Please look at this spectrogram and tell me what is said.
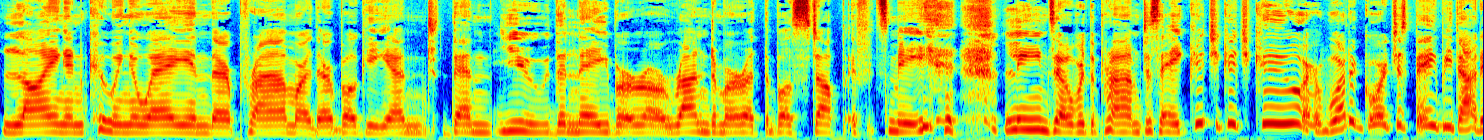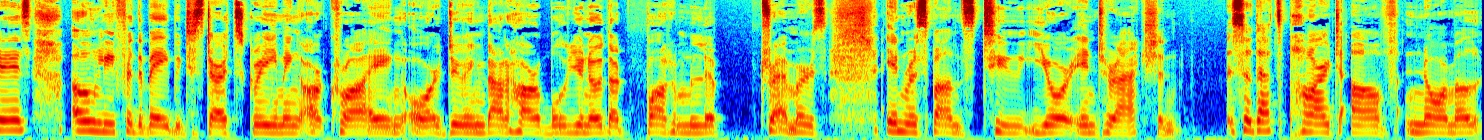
lying and cooing away in their pram or their buggy, and then you, the neighbour or randomer at the bus stop, if it's me, leans over the pram to say, Coochie coochie coo, or what a gorgeous baby that is, only for the baby to start screaming or crying or doing that horrible, you know, that bottom lip tremors in response to your interaction. So that's part of normal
